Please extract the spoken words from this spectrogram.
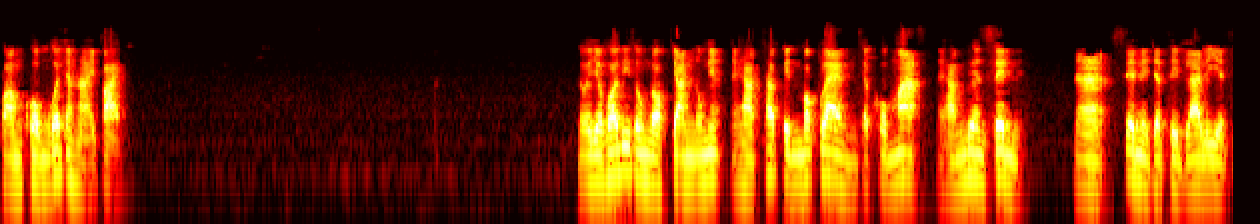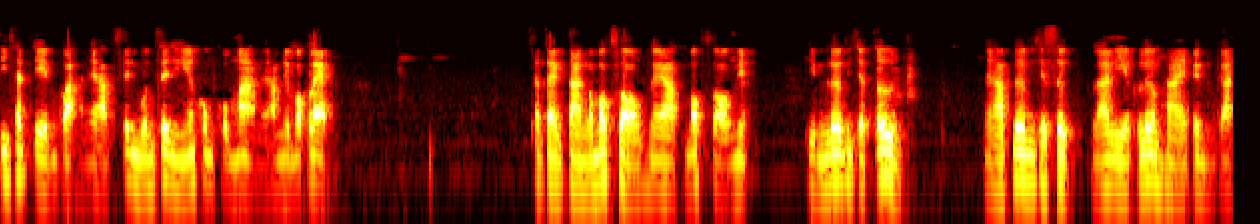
ความคมก็จะหายไป โดยเฉพาะที่ตรงดอกจันตรงนี้นะครับ ถ้าเป็นบล็อกแรกจะคมมากนะครับเลื่อนเส้นนะเส้นเนี่ยจะติดรายละเอียดที่ชัดเจนกว่านะครับ เส้นบนเส้นอย่างเงี้ยคมคมมากนะครับในบล็อกแรกจะแตกต่างกับบล็อกสองนะครับบล็อกสองเนี่ยพิมพ์เริ่มที่จะตื้นนะครับ เริ่มจะสึกรายละเอียดก็เริ่มหายไปเหมือนกัน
